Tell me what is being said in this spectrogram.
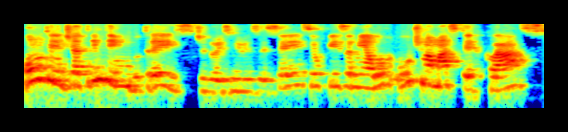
Ontem, dia 31 de 3 de 2016, eu fiz a minha última masterclass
